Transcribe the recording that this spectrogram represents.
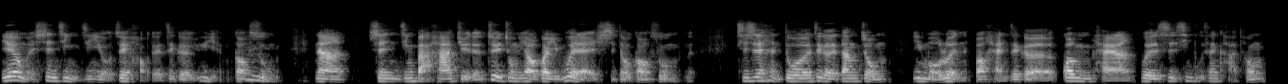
因为我们圣经已经有最好的这个预言告诉我们，嗯、那神已经把他觉得最重要关于未来的事都告诉我们了。其实很多这个当中阴谋论，包含这个光明牌啊，或者是辛普森卡通，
